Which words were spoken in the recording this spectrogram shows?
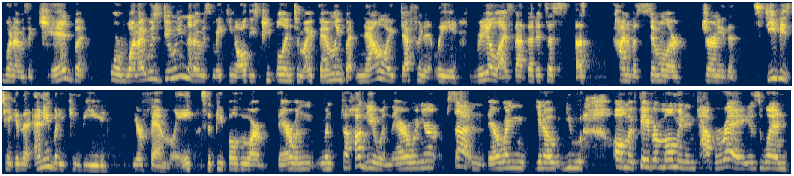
when I was a kid, but or what I was doing that I was making all these people into my family. But now I definitely realize that that it's a, a kind of a similar journey that Stevie's taken. That anybody can be your family. It's the people who are there when, when, to hug you and there when you're upset and there when you know you. Oh, my favorite moment in Cabaret is when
